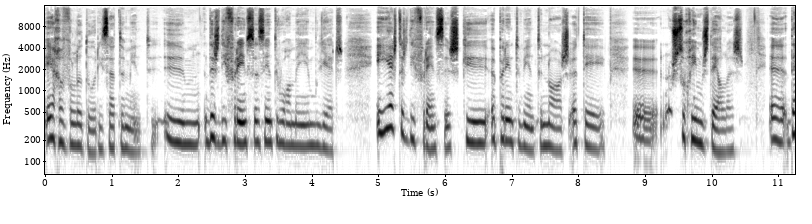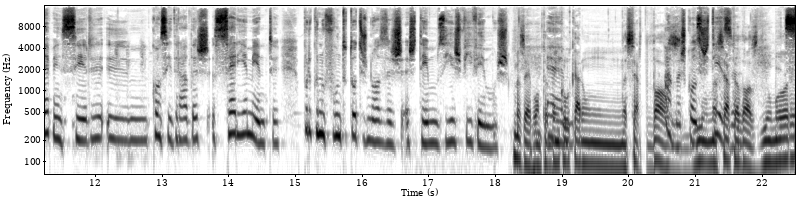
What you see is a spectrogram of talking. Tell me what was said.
é revelador, exatamente, hum, das diferenças entre o homem e a mulher. E estas diferenças que aparentemente nós até eh, nos sorrimos delas eh, devem ser hum, consideradas seriamente, porque no fundo todos nós as, as temos e as vivemos. Mas é bom também colocar um- uma certa dose, Ah, uma certeza. certa dose de humor em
